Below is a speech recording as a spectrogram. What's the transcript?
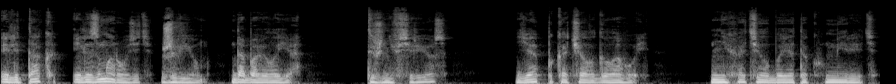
или так, или заморозить, живьем», — добавила я. «Ты же не всерьез?» Я покачала головой. «Не хотел бы я так умереть».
